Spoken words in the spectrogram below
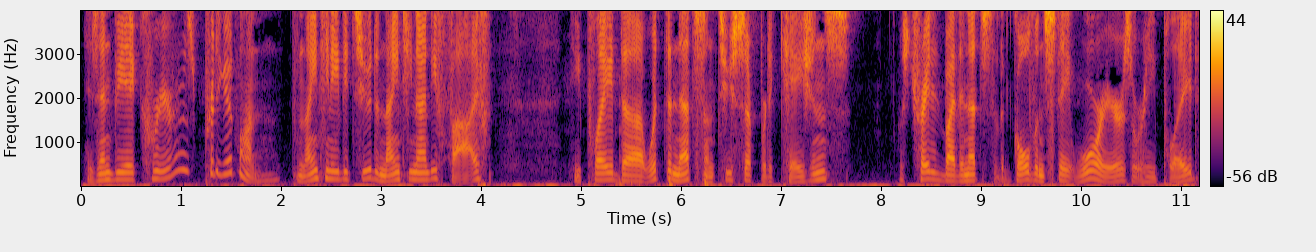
His NBA career was a pretty good one. From 1982 to 1995, he played uh, with the Nets on two separate occasions. Was traded by the Nets to the Golden State Warriors, where he played,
